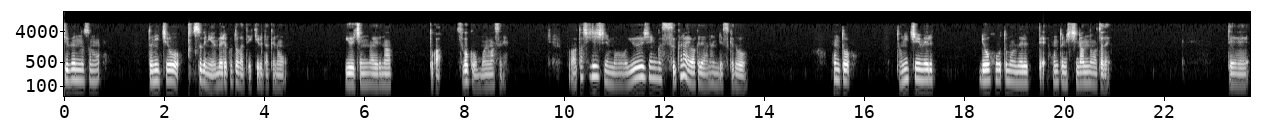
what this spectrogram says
自分のその、土日をすぐに埋めることができるだけの友人がいるな、とか、すごく思いますね。私自身も友人が少ないわけではないんですけど、本当土日埋める、両方とも埋めるって本当に至難の技で。で、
